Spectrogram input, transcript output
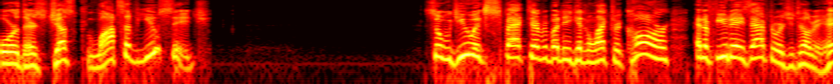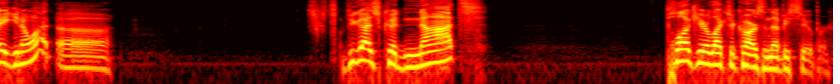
or there's just lots of usage. So would you expect everybody to get an electric car, and a few days afterwards you tell me, hey, you know what? Uh, if you guys could not plug your electric cars in, that'd be super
